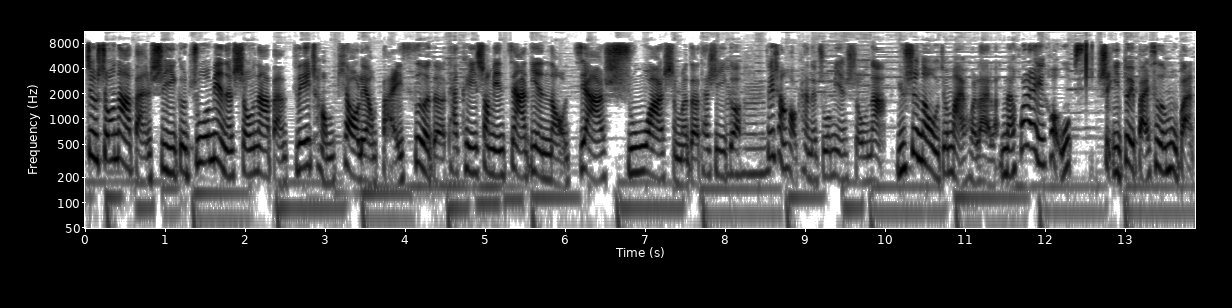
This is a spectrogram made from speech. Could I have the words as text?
这个收纳板是一个桌面的收纳板，非常漂亮，白色的，它可以上面架电脑、架书啊什么的，它是一个非常好看的桌面收纳。于是呢，我就买回来了。买回来以后，Oops，是一对白色的木板。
